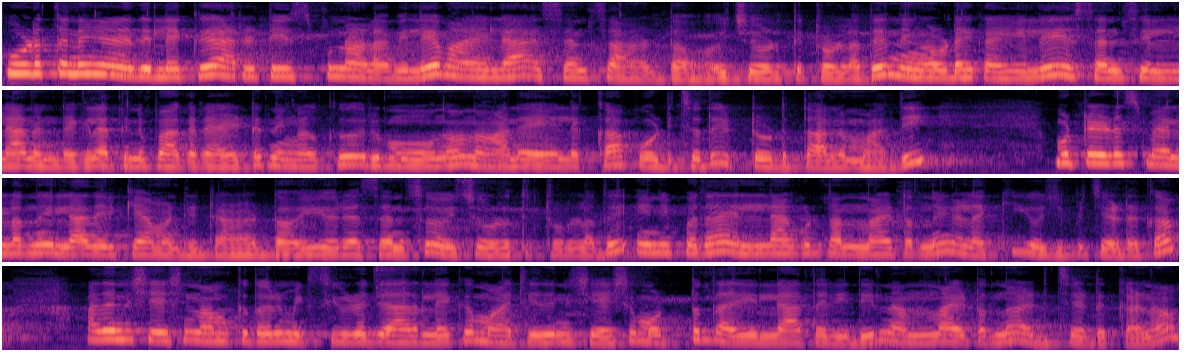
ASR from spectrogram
കൂടെ തന്നെ ഞാൻ ഇതിലേക്ക് അര ടീസ്പൂൺ അളവിൽ വനില എസൻസ് ആണ് കേട്ടോ ഒഴിച്ചു കൊടുത്തിട്ടുള്ളത്. നിങ്ങളുടെ കയ്യിൽ എസൻസ് ഇല്ല എന്നുണ്ടെങ്കിൽ അതിന് പകരമായിട്ട് നിങ്ങൾക്ക് ഒരു മൂന്നോ നാലോ ഏലക്ക പൊടിച്ചത് ഇട്ട് കൊടുത്താലും മതി. മുട്ടയുടെ സ്മെല്ലൊന്നും ഇല്ലാതിരിക്കാൻ വേണ്ടിയിട്ടാണ് കേട്ടോ ഈ ഒരു എസൻസ് ഒഴിച്ചു കൊടുത്തിട്ടുള്ളത്. ഇനിയിപ്പോൾ ഇത് എല്ലാം കൂടി നന്നായിട്ടൊന്ന് ഇളക്കി യോജിപ്പിച്ചെടുക്കാം. അതിനുശേഷം നമുക്കിതൊരു മിക്സിയുടെ ജാറിലേക്ക് മാറ്റിയതിന് ശേഷം ഒട്ടും തരിയില്ലാത്ത രീതിയിൽ നന്നായിട്ടൊന്ന് അടിച്ചെടുക്കണം.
